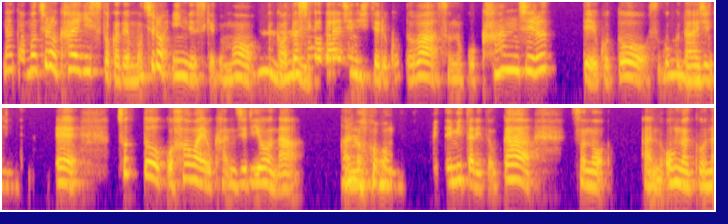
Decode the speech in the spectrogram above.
なんかもちろん会議室とかでもちろんいいんですけども、うんうんなんか私が大事にしてることは、そのこう感じるっていうことをすごく大事にしてて、ちょっとこうハワイを感じるような、あの、うんうん 見てみたりとか、その、あの音楽を流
